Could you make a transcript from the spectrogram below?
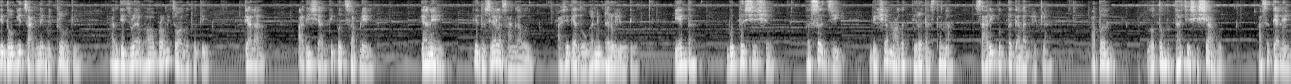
ते दोघे चांगले मित्र होते. अगदी जुळ्या भावाप्रमाणेच वागत होते. त्याला आधी शांतीपद सापडेल. त्याने ते दुसऱ्याला सांगावं असे त्या दोघांनी ठरवले होते. एकदा बुद्ध शिष्य असजी जी भिक्षा मागत फिरत असताना सारीपुत्त त्याला भेटला. आपण गौतम बुद्धाचे शिष्य आहोत असं त्याने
